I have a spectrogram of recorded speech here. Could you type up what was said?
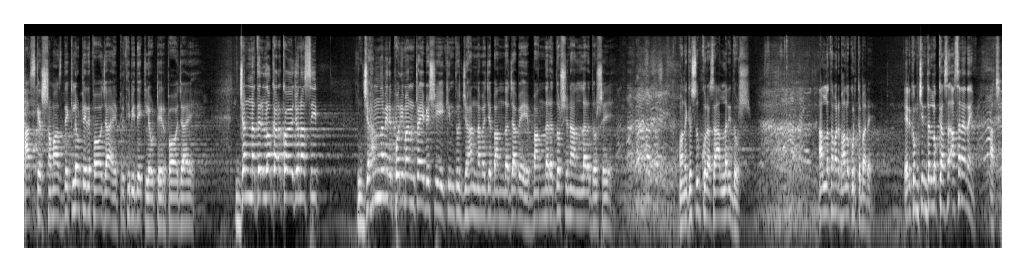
আজকের সমাজ দেখলেও টের পাওয়া যায়, পৃথিবী দেখলেও টের পাওয়া যায়। জান্নাতের লোক আর কয়জন আছি? জাহান্নামের পরিমাণটাই বেশি, কিন্তু জাহান্নামে যে বান্দা যাবে, বান্দার দোষে না আল্লাহর দোষে? অনেকে চুপ করে আছে, আল্লাহরই দোষ। আল্লাহ তো আমার ভালো করতে পারে। এরকম চিন্তার লোক আছে না নাই? আছে।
